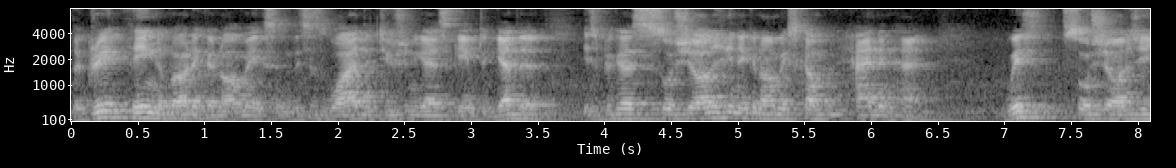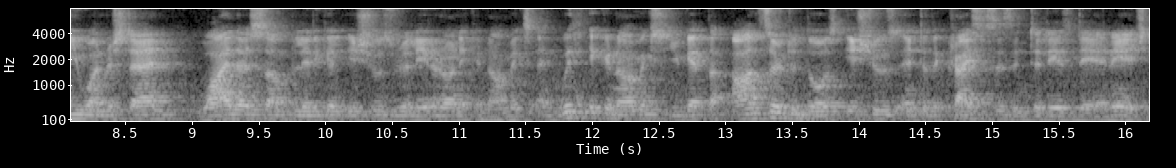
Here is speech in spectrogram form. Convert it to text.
The great thing about economics, and this is why the tuition guys came together, is because sociology and economics come hand in hand with sociology, you understand why there's some political issues related on economics. And with economics, you get the answer to those issues and to the crises in today's day and age.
